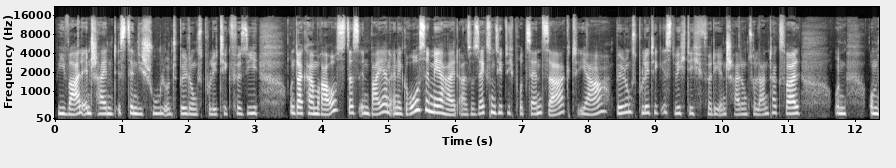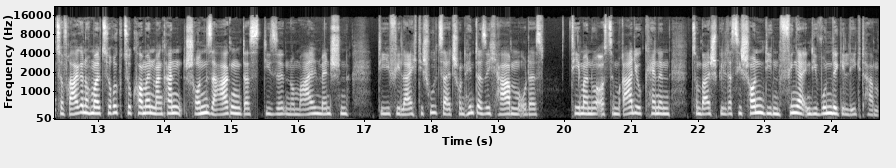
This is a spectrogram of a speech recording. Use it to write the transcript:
wie wahlentscheidend ist denn die Schul- und Bildungspolitik für Sie? Und da kam raus, dass in Bayern eine große Mehrheit, also 76 Prozent, sagt, ja, Bildungspolitik ist wichtig für die Entscheidung zur Landtagswahl. Und um zur Frage nochmal zurückzukommen, man kann schon sagen, dass diese normalen Menschen, die vielleicht die Schulzeit schon hinter sich haben oder es Thema nur aus dem Radio kennen, zum Beispiel, dass sie schon den Finger in die Wunde gelegt haben.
